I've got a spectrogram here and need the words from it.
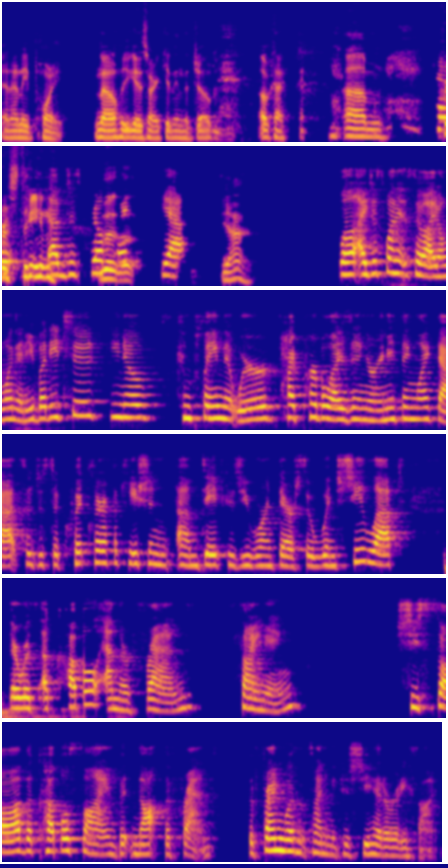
at any point? No, you guys aren't getting the joke. Okay, um, so, Christine, uh, just real the, yeah, yeah. Well, I just want it so I don't want anybody to, you know, complain that we're hyperbolizing or anything like that. So just a quick clarification, um, Dave, because you weren't there. So when she left, there was a couple and their friend signing. She saw the couple sign, but not the friend. The friend wasn't signing because she had already signed.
